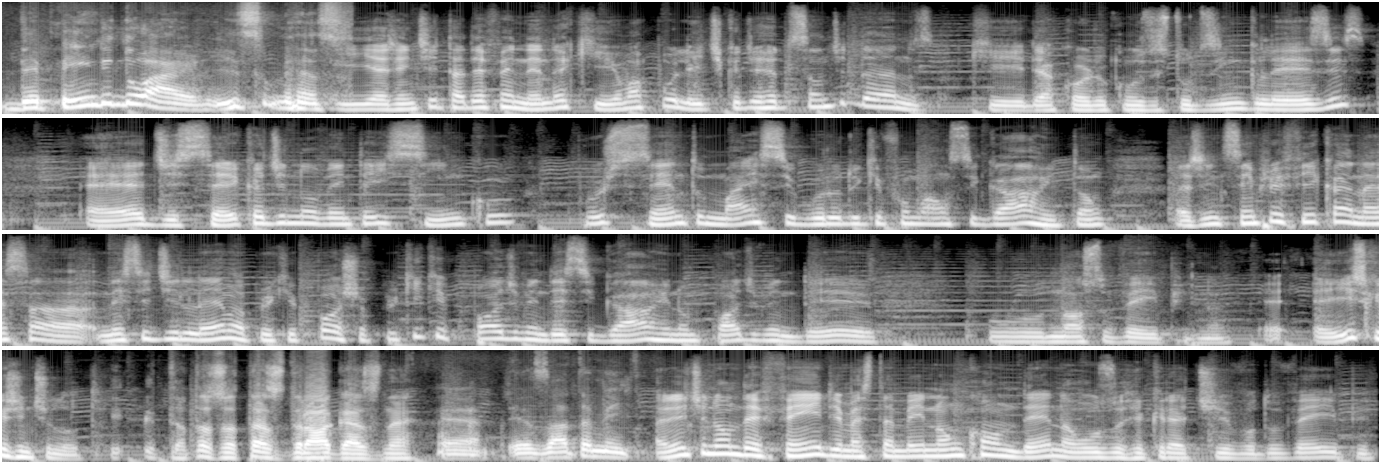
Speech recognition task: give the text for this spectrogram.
Depende do ar, isso mesmo. E a gente tá defendendo aqui uma política de redução de danos, que, de acordo com os estudos ingleses, é de cerca de 95% mais seguro do que fumar um cigarro. Então, a gente sempre fica nessa, nesse dilema, porque, poxa, por que, que pode vender cigarro e não pode vender o nosso vape, né? É, é, isso que a gente luta. E, e tantas outras drogas, né? É, exatamente. A gente não defende, mas também não condena o uso recreativo do vape.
